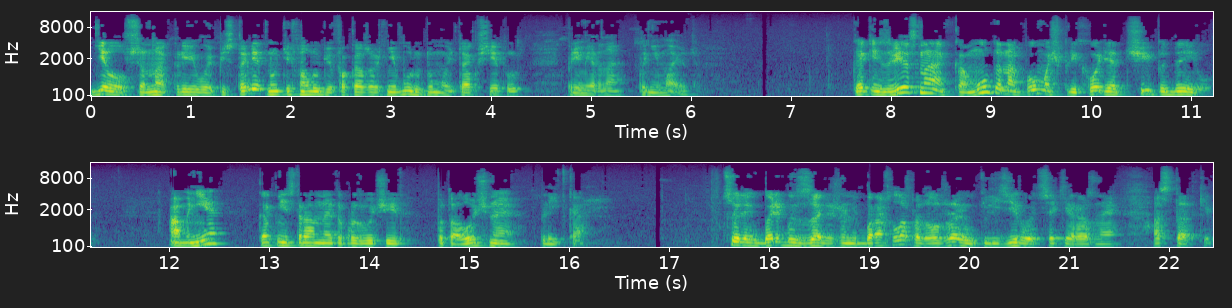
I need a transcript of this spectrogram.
делал все на клеевой пистолет, но технологию показывать не буду, думаю, так все тут примерно понимают. Как известно, кому-то на помощь приходят Чип и Дейл. А мне, как ни странно это прозвучит, потолочная плитка. В целях борьбы с залежами барахла продолжаю утилизировать всякие разные остатки.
